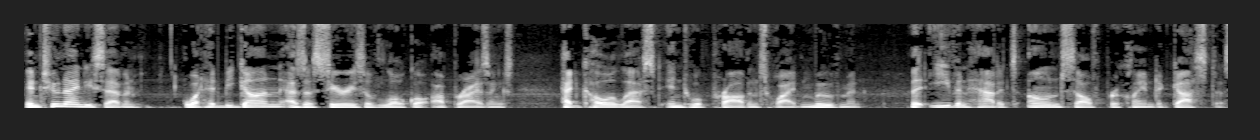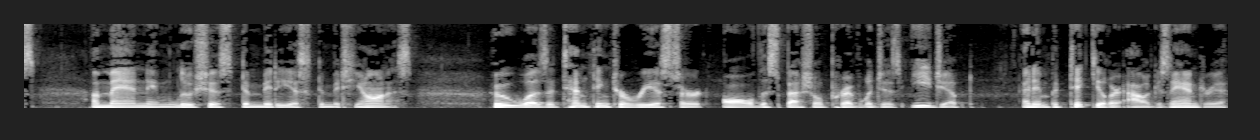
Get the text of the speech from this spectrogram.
In 297, what had begun as a series of local uprisings had coalesced into a province-wide movement that even had its own self-proclaimed Augustus, a man named Lucius Domitius Domitianus, who was attempting to reassert all the special privileges Egypt, and in particular Alexandria,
